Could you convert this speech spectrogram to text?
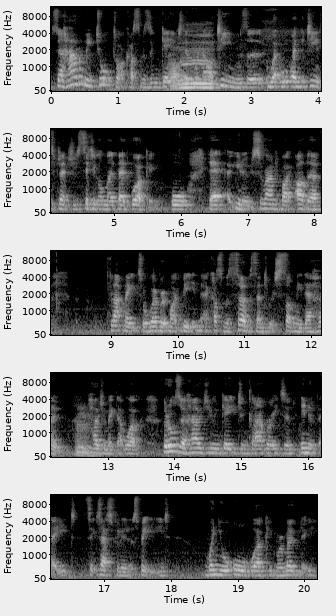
So how do we talk to our customers, and engage ah. them when our teams are, when the team's potentially sitting on their bed working, or they're you know surrounded by other flatmates or whoever it might be in their customer service centre, which is suddenly their home. Hmm. How do you make that work? But also, how do you engage and collaborate and innovate successfully and at speed when you're all working remotely?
